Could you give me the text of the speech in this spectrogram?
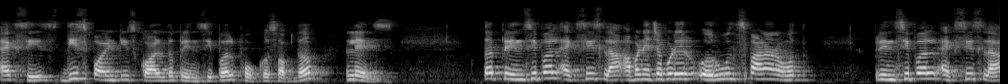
axis this point is called the principal focus of the lens तर प्रिन्सिपल ॲक्सिसला आपण याच्यापुढे रूल्स पाहणार आहोत. प्रिन्सिपल ॲक्सिसला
